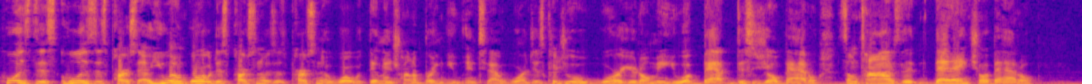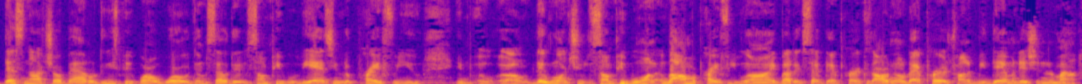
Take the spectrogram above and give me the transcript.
Who is this? Who is this person? Are you in war with this person, or is this person in war with them and trying to bring you into that war? Just because you're a warrior don't mean you a bat. This is your battle. Sometimes that that ain't your battle. That's not your battle. These people are with themselves. Some people be asking you to pray for you. Um, they want you. Some people want. I'm gonna pray for you. I ain't about to accept that prayer because I already know that prayer is trying to be damnation to my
